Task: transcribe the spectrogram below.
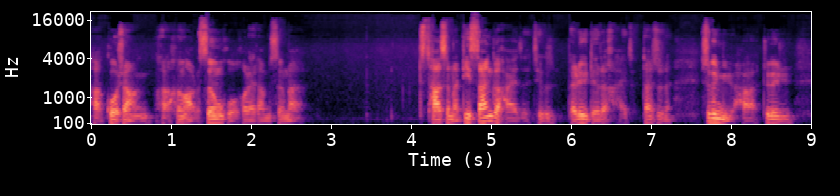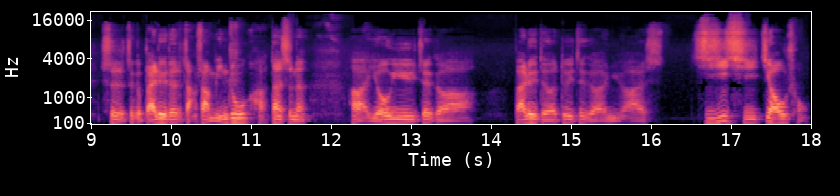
啊过上啊很好的生活。后来他们生了，他生了第三个孩子，就是白瑞德的孩子，但是呢是个女孩，这个。是这个白瑞德的掌上明珠啊，但是呢，啊，由于这个白瑞德对这个女儿极其娇宠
